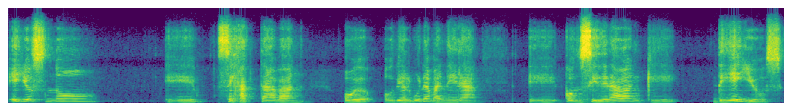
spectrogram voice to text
Ellos no eh, se jactaban o de alguna manera eh, consideraban que de ellos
